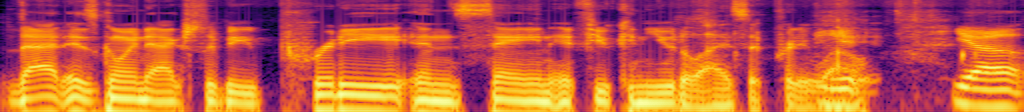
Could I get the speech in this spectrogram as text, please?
That is going to actually be pretty insane if you can utilize it pretty well. Yeah,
